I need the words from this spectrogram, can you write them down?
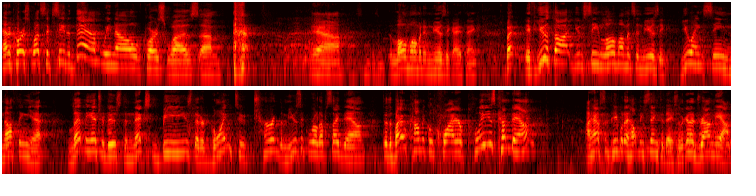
And of course, what succeeded them, we know, of course, was, um, yeah, low moment in music, I think. But if you thought you've seen low moments in music, you ain't seen nothing yet. Let me introduce the next bees that are going to turn the music world upside down. They're the biocomical choir. Please come down. I have some people to help me sing today, so they're going to drown me out.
